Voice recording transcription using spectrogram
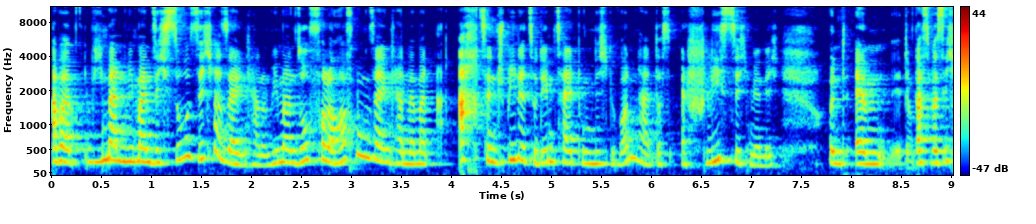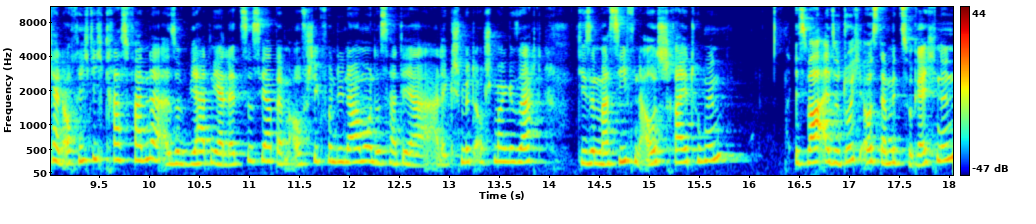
Aber wie man, wie man sich so sicher sein kann und wie man so voller Hoffnung sein kann, wenn man 18 Spiele zu dem Zeitpunkt nicht gewonnen hat, das erschließt sich mir nicht. Und ähm, was, was ich halt auch richtig krass fand, also wir hatten ja letztes Jahr beim Aufstieg von Dynamo, das hatte ja Alex Schmidt auch schon mal gesagt, diese massiven Ausschreitungen. Es war also durchaus damit zu rechnen,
